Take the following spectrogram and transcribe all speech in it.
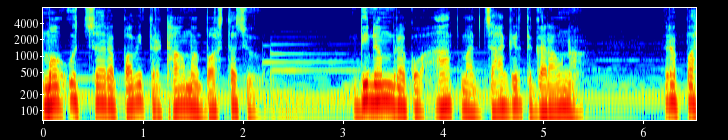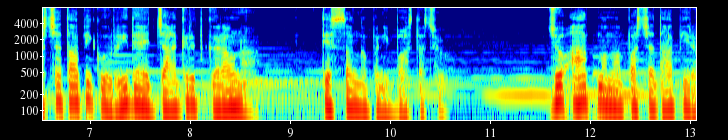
म उच्च र पवित्र ठाउँमा बस्दछु। विनम्रको आत्मा जागृत गराउन र पश्चातापीको हृदय जागृत गराउन त्यससँग पनि बस्दछु। जो आत्मामा पश्चातापी र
